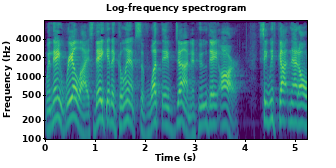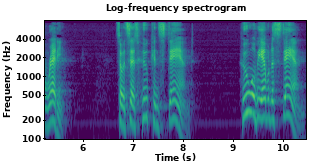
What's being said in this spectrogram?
When they realize they get a glimpse of what they've done and who they are. See, we've gotten that already. So it says, Who can stand? Who will be able to stand?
